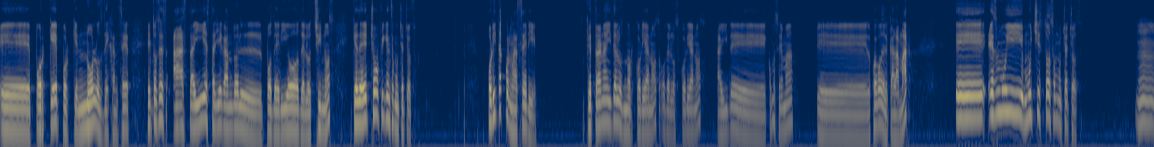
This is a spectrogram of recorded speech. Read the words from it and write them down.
Eh, ¿Por qué? Porque no los dejan ser. Entonces, hasta ahí está llegando el poderío de los chinos. Que de hecho, fíjense muchachos, Ahorita con la serie que traen ahí de los norcoreanos o de los coreanos, ahí de, ¿cómo se llama? Eh, el juego del calamar. Eh, es muy, muy chistoso, muchachos. Mm,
